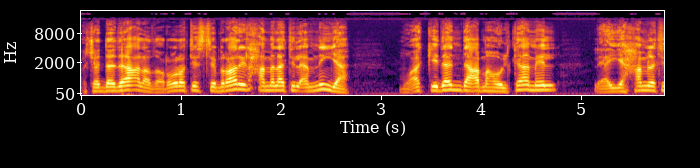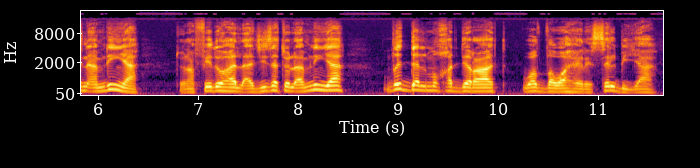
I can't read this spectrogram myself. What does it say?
وشدد على ضرورة استمرار الحملات الأمنية مؤكدا دعمه الكامل لأي حملة أمنية تنفذها الأجهزة الأمنية ضد المخدرات والظواهر السلبية.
